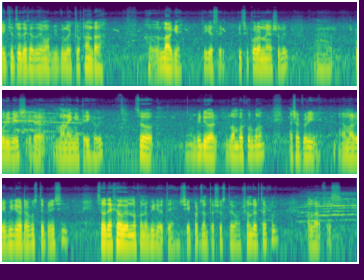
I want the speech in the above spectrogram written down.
এই ক্ষেত্রে দেখা যায় মুরগিগুলো একটু ঠান্ডা লাগে, ঠিক আছে? কিছু করার নেই আসলে পরিবেশ এটা মানাই নিতেই হবে। সো ভিডিও আর লম্বা করব না, আশা করি আমার এই ভিডিওটা বুঝতে পেরেছেন। সো দেখা হবে অন্য কোনো ভিডিওতে, সেই পর্যন্ত সুস্থ এবং সুন্দর থাকুন। আল্লাহ হাফেজ।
